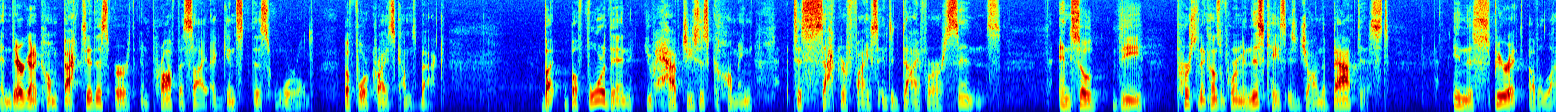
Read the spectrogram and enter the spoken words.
And they're going to come back to this earth and prophesy against this world before Christ comes back. But before then, you have Jesus coming to sacrifice and to die for our sins. And so the person that comes before him in this case is John the Baptist in the spirit of Elijah.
